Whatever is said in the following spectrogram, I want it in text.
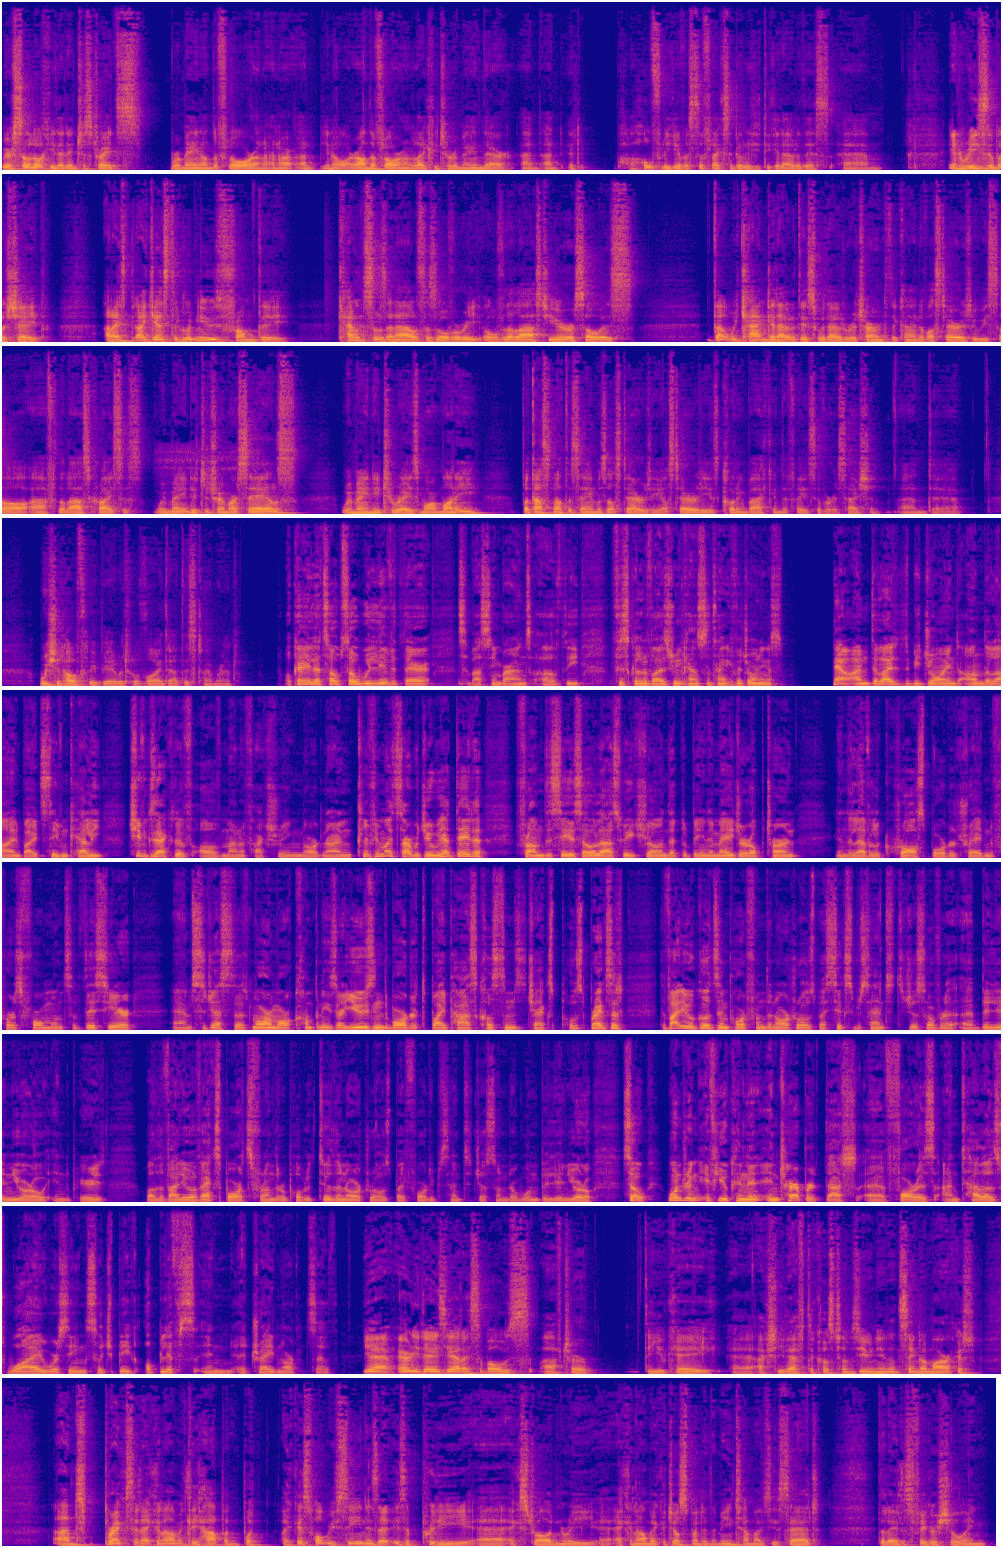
we are so lucky that interest rates remain on the floor and, and are and, you know are on the floor and are likely to remain there, and and it hopefully give us the flexibility to get out of this um, in reasonable shape. And I, I guess the good news from the council's analysis over over the last year or so is that we can get out of this without a return to the kind of austerity we saw after the last crisis. We may need to trim our sails, we may need to raise more money, but that's not the same as austerity. Austerity is cutting back in the face of a recession, and uh, we should hopefully be able to avoid that this time around. Okay, let's hope so. We'll leave it there. Sebastian Barnes of the Fiscal Advisory Council, thank you for joining us. Now, I'm delighted to be joined on the line by Stephen Kelly, Chief Executive of Manufacturing Northern Ireland. Cliff, you might start with you. We had data from the CSO last week showing that there'd been a major upturn in the level of cross border trade in the first four months of this year. Um, suggests that more and more companies are using the border to bypass customs checks post Brexit. The value of goods import from the North rose by 60% to just over a billion euro in the period while the value of exports from the Republic to the North rose by 40% to just under 1 billion euro. So, wondering if you can interpret that uh, for us and tell us why we're seeing such big uplifts in uh, trade North and South. Yeah, early days yet, I suppose, after the UK uh, actually left the customs union and single market. And Brexit economically happened, but I guess what we've seen is a is a pretty uh, extraordinary uh, economic adjustment in the meantime, as you said. The latest figure showing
